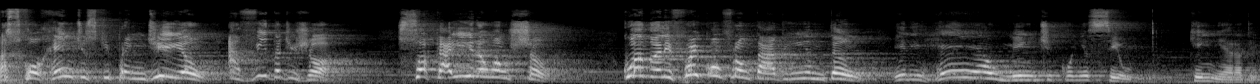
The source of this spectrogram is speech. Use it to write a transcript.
As correntes que prendiam a vida de Jó só caíram ao chão quando ele foi confrontado, e então ele realmente conheceu quem era Deus.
